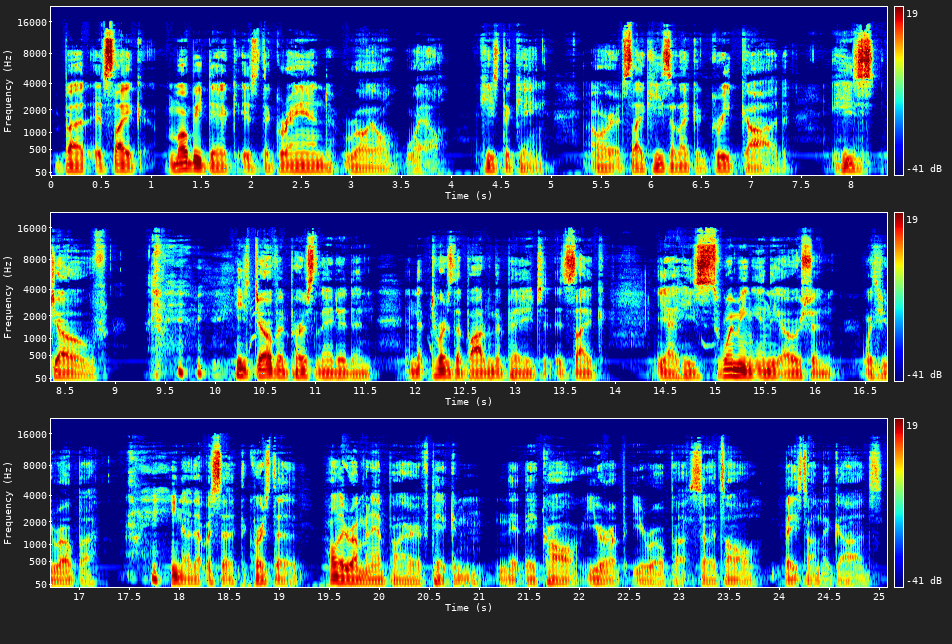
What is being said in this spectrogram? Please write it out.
but it's like Moby Dick is the grand royal whale. He's the king, or it's like he's like a Greek god. He's Jove. he's Jove impersonated, and and towards the bottom of the page, it's like, yeah, he's swimming in the ocean with Europa. you know, that was, uh, of course, the Holy Roman Empire have taken, they, they call Europe Europa. So it's all based on the gods.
